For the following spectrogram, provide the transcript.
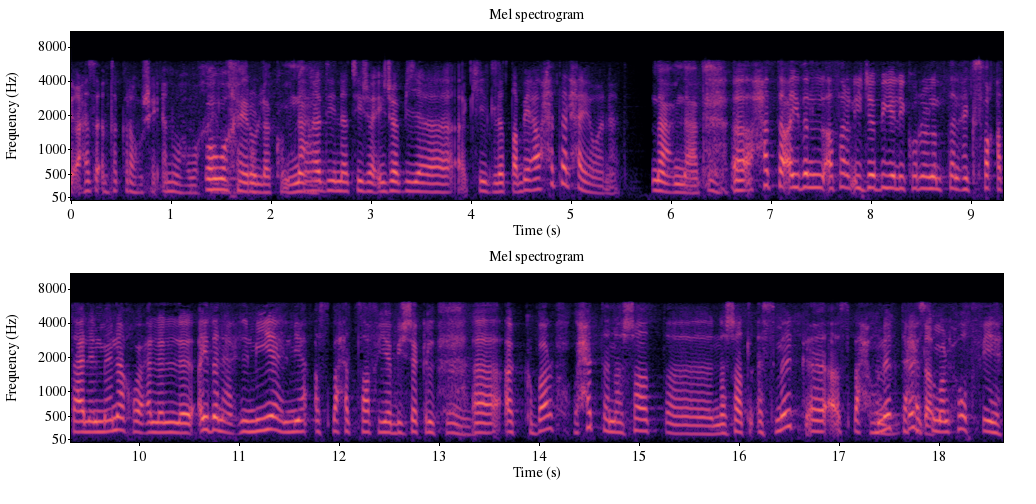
عسى أن تكرهوا شيئا وهو خير. وهو خير لكم. نعم. وهذه نتيجة إيجابية أكيد للطبيعة وحتى الحيوانات. نعم نعم. آه، حتى أيضا الآثار الإيجابية لكورونا لم تنعكس فقط على المناخ وعلى أيضا على المياه المياه أصبحت صافية بشكل آه، أكبر. وحتى نشاط آه، نشاط الأسماك أصبح هناك تحسن ملحوظ فيه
